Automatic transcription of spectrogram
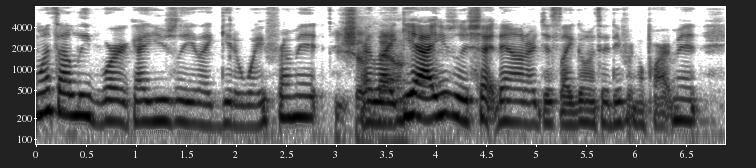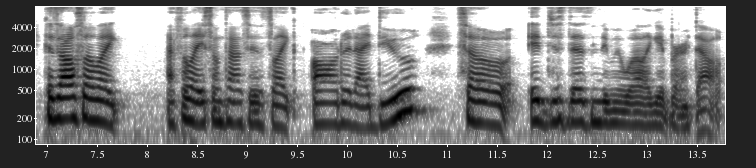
once I leave work I usually like get away from it. You shut or like down. yeah, I usually shut down or just like go into a different apartment Cause also like I feel like sometimes it's like all that I do. So it just doesn't do me well. I get burnt out.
